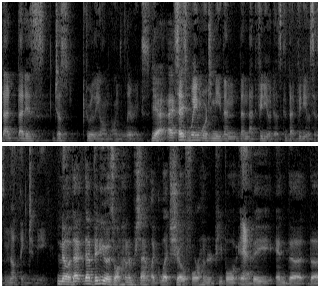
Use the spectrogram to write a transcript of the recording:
that that is just purely on on the lyrics Yeah, I, says I- way more to me than than that video does because that video says nothing to me. no that that video is one hundred percent like let's show four hundred people in Yeah. the in the the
